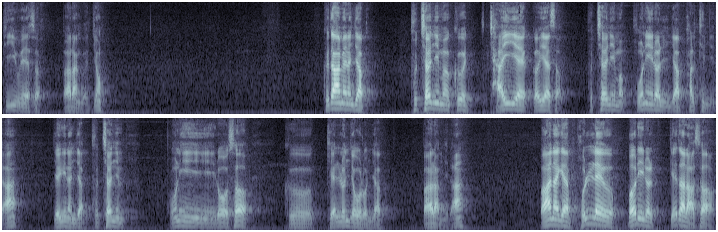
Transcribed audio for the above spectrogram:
비유해서 말한 거죠. 그 다음에는 이제 부처님은 그 자의에 의해서 부처님의 본의를 이제 밝힙니다. 여기는 이제 부처님 본의로서 그 결론적으로 이제 말합니다. 만약에 본래의 머리를 깨달아서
